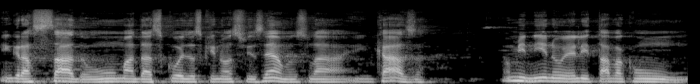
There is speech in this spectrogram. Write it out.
engraçado uma das coisas que nós fizemos lá em casa. O menino ele estava com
